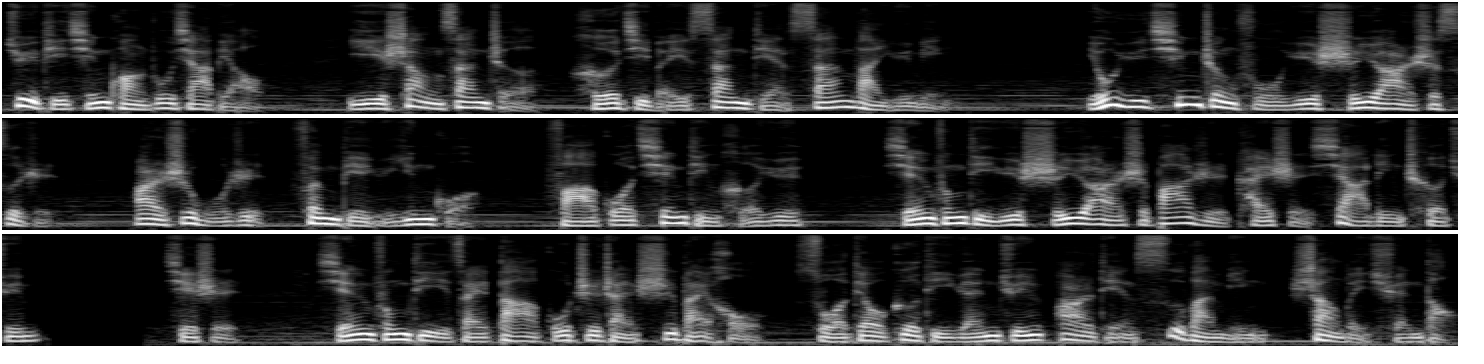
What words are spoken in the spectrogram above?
具体情况如下表，以上三者合计为三点三万余名。由于清政府于十月二十四日、二十五日分别与英国、法国签订合约，咸丰帝于十月二十八日开始下令撤军。其实，咸丰帝在大沽之战失败后，所调各地援军二点四万名尚未全到，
